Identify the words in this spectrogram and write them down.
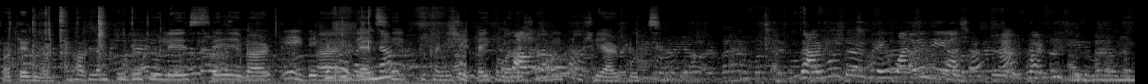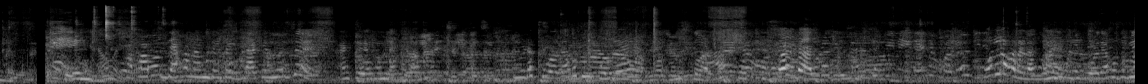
শর্টের মধ্যে ভাবলাম পুজো চলে এসছে এবার গেছি একটুখানি সেটাই তোমাদের সঙ্গে একটু শেয়ার করছি দেখালাম তো এটা ব্ল্যাকের মধ্যে এরকম দেখালাম এটা পুরো দেখো তুমি করবে ডাল ভালো লাগবে তুমি পুরো দেখো তুমি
